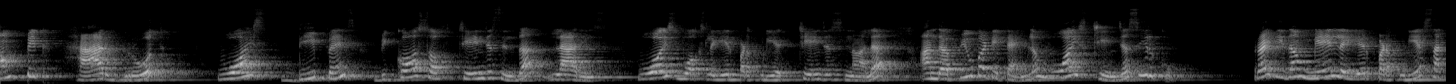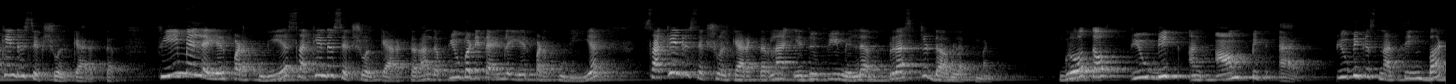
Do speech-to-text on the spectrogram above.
armpit hair growth voice deepens because of changes in the larynx voice பாக்ஸில் ஏற்படக்கூடிய சேஞ்சஸ்னால அந்த பியூபர்ட்டி டைமில் வாய்ஸ் சேஞ்சஸ் இருக்கும் ரைட் இதுதான் மேலில் ஏற்படக்கூடிய செகண்டரி செக்ஷுவல் கேரக்டர் ஃபீமேலில் ஏற்படக்கூடிய செகண்டரி செக்ஷுவல் கேரக்டர் அந்த பியூபர்டி டைமில் ஏற்படக்கூடிய செகண்டரி செக்ஷுவல் கேரக்டர்லாம் எது? ஃபீமேலில் breast development growth of pubic and armpit hair. Pubic is nothing but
